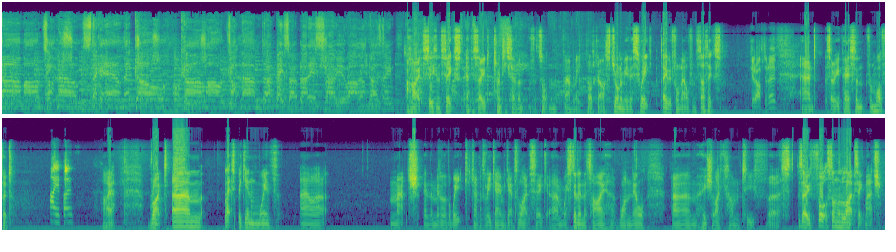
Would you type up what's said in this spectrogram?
Come on, Tottenham, stick it in the goal. Come on, Tottenham, don't be so bloody slow. You are the first team. Hi, season 6, episode 27 of the Tottenham Family Podcast. Joining me this week, David Fornell from Sussex Good afternoon. and Zoe Pearson from Watford. Hiya, both. Hiya. Right, um, let's begin with our match in the middle of the week, Champions League game against Leipzig. Um, we're still in the tie at 1 0. Um, who shall I come to first? Zoe, thoughts on the Leipzig match?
